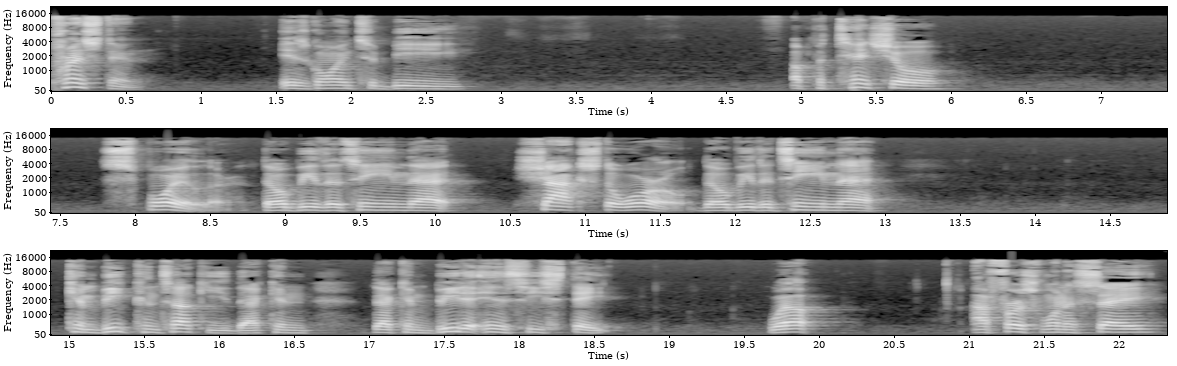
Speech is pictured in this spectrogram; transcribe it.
Princeton is going to be a potential spoiler. They'll be the team that shocks the world. They'll be the team that can beat Kentucky, that can that can beat an NC State. Well, I first want to say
